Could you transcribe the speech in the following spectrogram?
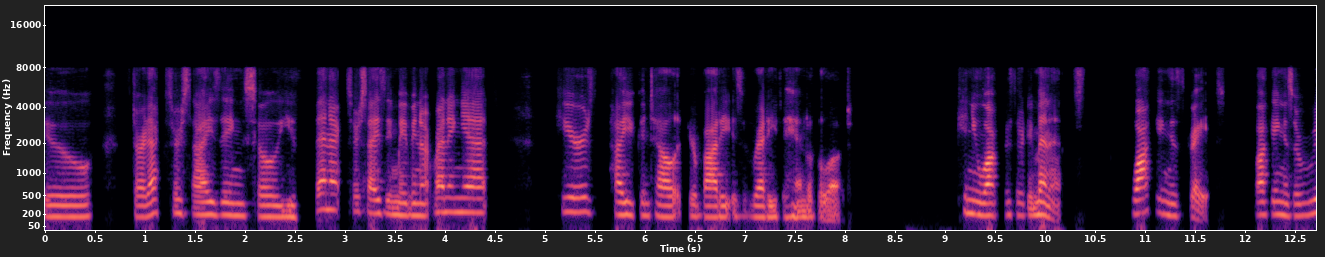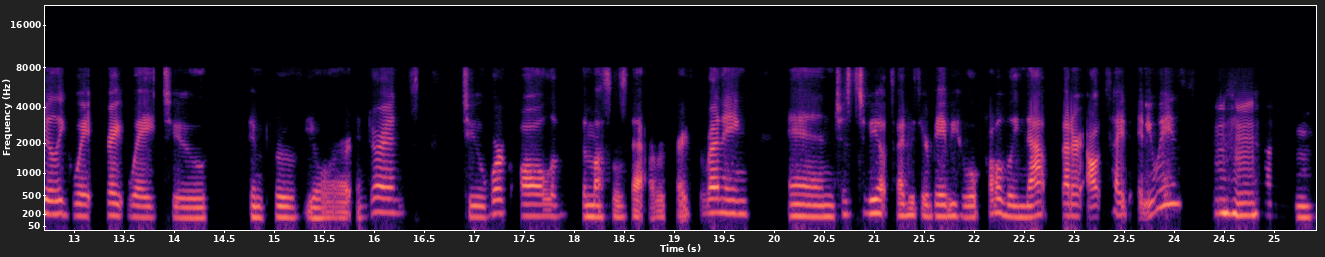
to start exercising. So you've been exercising, maybe not running yet. Here's how you can tell if your body is ready to handle the load. Can you walk for 30 minutes? Walking is great. Walking is a really great, great way to improve your endurance, to work all of the muscles that are required for running, and just to be outside with your baby who will probably nap better outside anyways. Mhm. Mm.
